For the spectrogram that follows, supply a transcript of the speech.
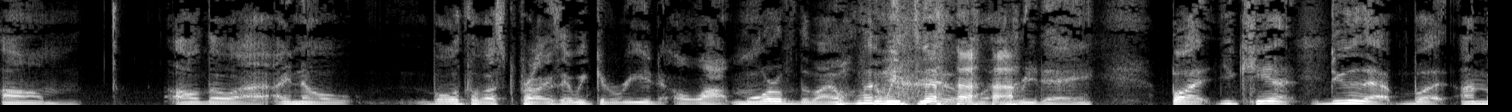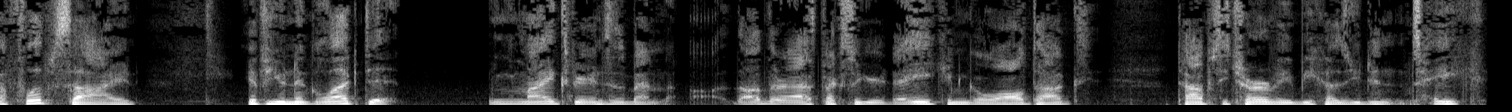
Um, although I, I know both of us could probably say we could read a lot more of the Bible than we do every day, but you can't do that. But on the flip side, if you neglect it, my experience has been the other aspects of your day can go all tox- topsy turvy because you didn't take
